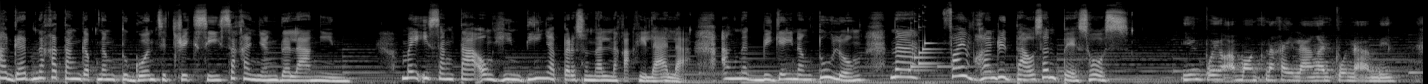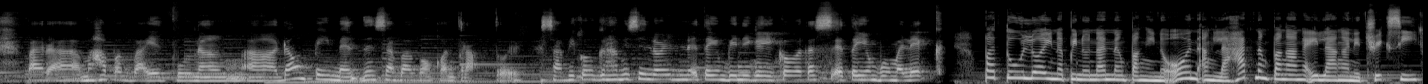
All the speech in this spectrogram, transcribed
agad nakatanggap ng tugon si Trixie sa kanyang dalangin. May isang taong hindi niya personal nakakilala ang nagbigay ng tulong na 500,000 pesos. Yun po yung amount na kailangan po namin para makapagbayad po ng ah, down payment dun sa bagong contractor. Sabi ko, grabe si Lord, ito yung binigay ko, tas ito yung bumalik. Patuloy na pinunan ng Panginoon ang lahat ng pangangailangan ni Trixie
